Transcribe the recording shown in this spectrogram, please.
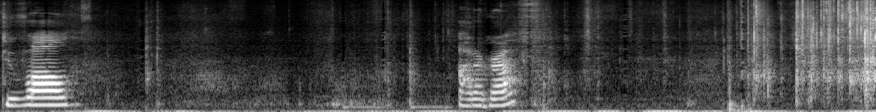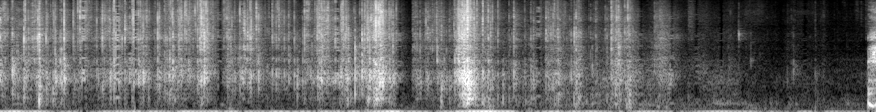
Duvall autograph.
